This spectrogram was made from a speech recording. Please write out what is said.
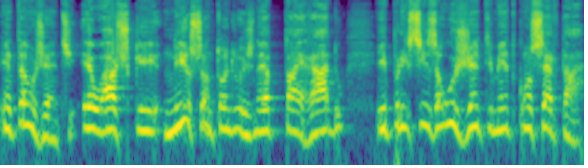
Então, gente, eu acho que nisso Antônio Luiz Neto está errado e precisa urgentemente consertar.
